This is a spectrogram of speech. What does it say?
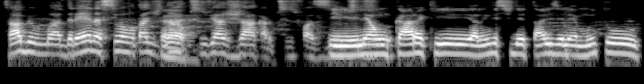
Sabe, uma adrena, assim, uma vontade de. É. Não, eu preciso viajar, cara, preciso fazer. E preciso... ele é um cara que, além desses detalhes, ele é muito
